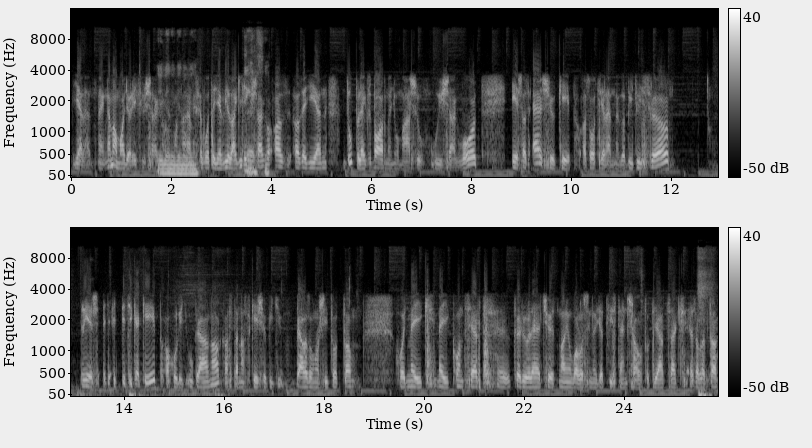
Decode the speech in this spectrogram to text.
jelent meg, nem a magyar ifjúságban. Igen, igen, igen. Emlékszem, volt egy ilyen világifjúság, Persze. az, az egy ilyen duplex barna nyomású újság volt, és az első kép az ott jelent meg a Beatlesről, és egy, egy picike kép, ahol így ugrálnak, aztán azt később így beazonosítottam, hogy melyik, melyik koncert körül lehet, sőt nagyon valószínű, hogy a Twist Shout-ot játszák ez alatt a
